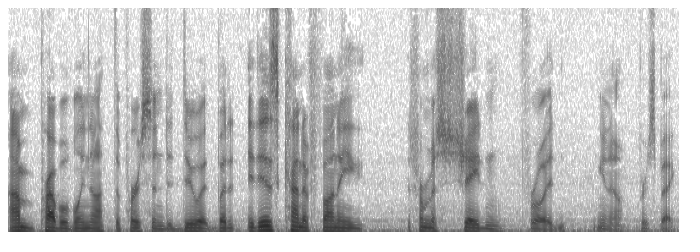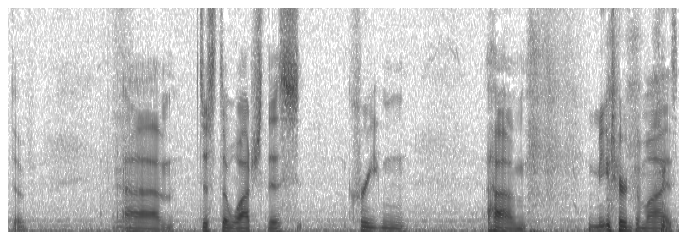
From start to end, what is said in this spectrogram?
I'm probably not the person to do it, but it, it is kind of funny from a Schadenfreude, you know, perspective. Um, just to watch this cretin um, meet her demise.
